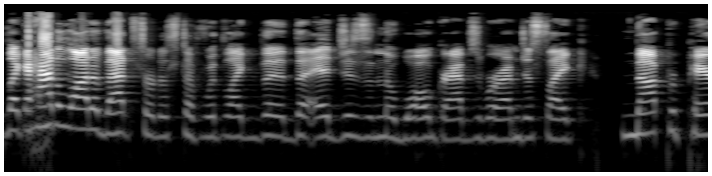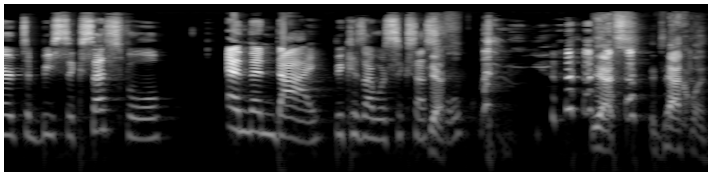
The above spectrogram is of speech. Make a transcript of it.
like i had a lot of that sort of stuff with like the the edges and the wall grabs where i'm just like not prepared to be successful and then die because i was successful Yes, exactly.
